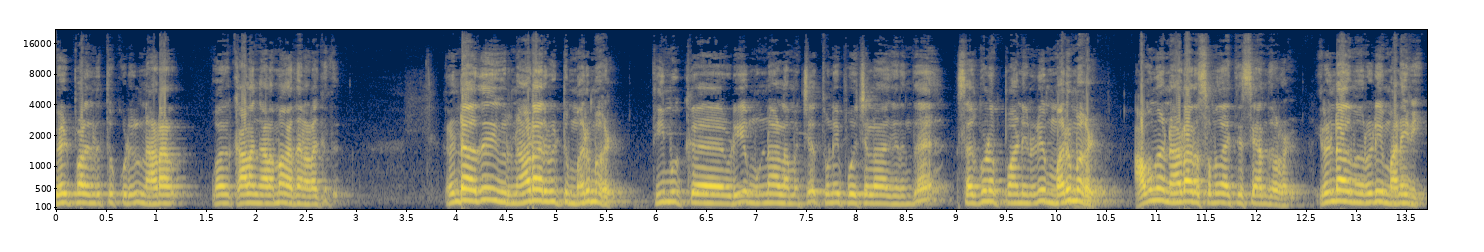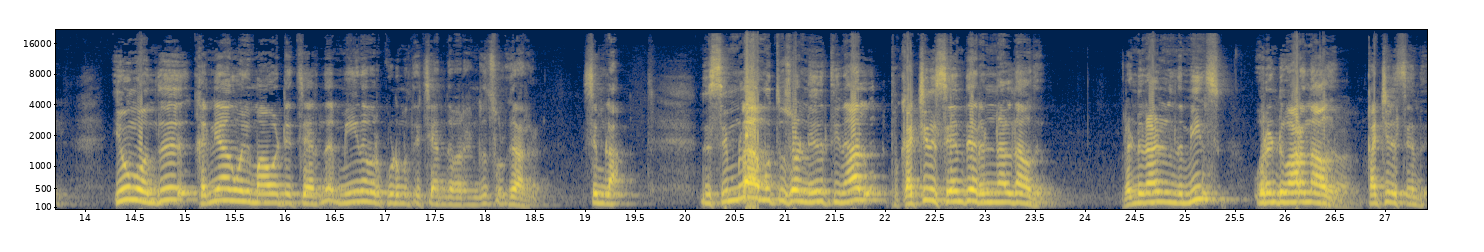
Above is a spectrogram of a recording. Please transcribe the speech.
வேட்பாளர் நிறுத்தக்கூடிய நாடார் காலங்காலமாக அதான் நடக்குது. ரெண்டாவது இவர் நாடார் வீட்டு மருமகள். திமுகவுடைய முன்னாள் அமைச்சர் துணை பொதுச்செயலாளராக இருந்த சர்க்குண பாண்டியனுடைய மருமகள் அவங்க நாடார சமுதாயத்தை சேர்ந்தவர்கள். இரண்டாவது மகனுடைய மனைவி. இவங்க வந்து கன்னியாகுமரி மாவட்டத்தை சேர்ந்த மீனவர் குடும்பத்தைச் சேர்ந்தவர் என்று சொல்கிறார்கள். சிம்லா. இந்த சிம்லா முத்துசோழன் நிறுத்தினால் இப்போ கட்சியில் சேர்ந்தே ரெண்டு நாள் தான் ஆகுது. ரெண்டு நாள் இந்த மீன்ஸ் ஒரு ரெண்டு வாரம் தான் ஆகுது. கட்சியில் சேர்ந்து.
